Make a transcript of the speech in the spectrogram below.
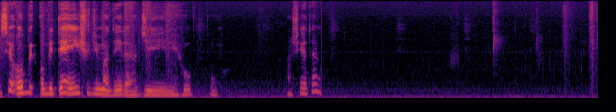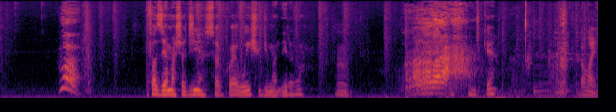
Você ob obtém eixo de madeira de rupo. Achei até. Fazer a machadinha, sabe qual é o eixo de madeira lá? Hum. Onde que é? Calma aí.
